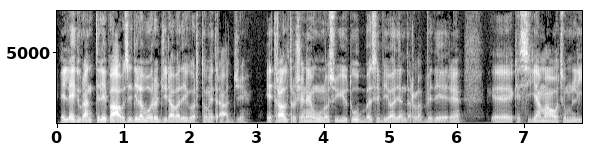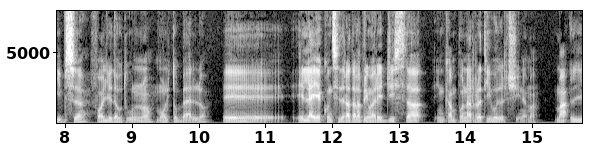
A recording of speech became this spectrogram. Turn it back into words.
e lei durante le pause di lavoro girava dei cortometraggi. E tra l'altro ce n'è uno su YouTube, se vi va di andarlo a vedere, eh, che si chiama Autumn Leaves, foglie d'autunno, molto bello. E, e lei è considerata la prima regista in campo narrativo del cinema ma l-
